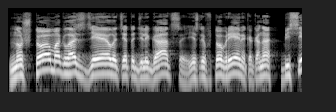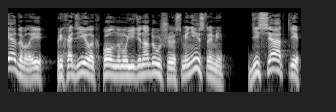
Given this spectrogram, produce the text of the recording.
но что могла сделать эта делегация, если в то время, как она беседовала и приходила к полному единодушию с министрами, десятки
